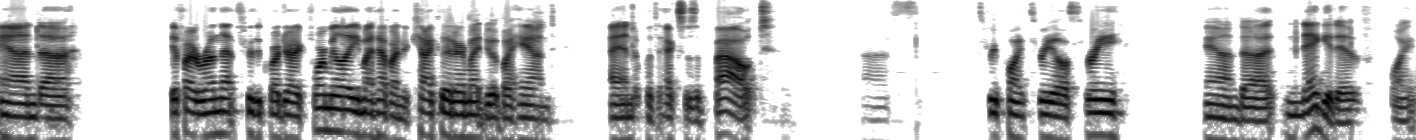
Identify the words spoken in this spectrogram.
And uh, if I run that through the quadratic formula, you might have on your calculator, you might do it by hand. I end up with x is about uh, 3.303 and uh, negative 0.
